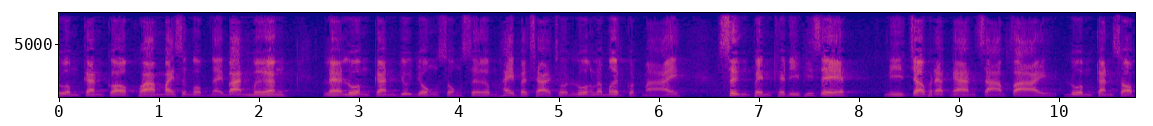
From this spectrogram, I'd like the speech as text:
ร่วมกันก่อความไม่สงบในบ้านเมือง และร่วมกันยุยงส่งเสริมให้ประชาชนล่วงละเมิดกฎหมาย ซึ่งเป็นคดีพิเศษ มีเจ้าพนักงานสามฝ่ายร่วมกันสอบ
